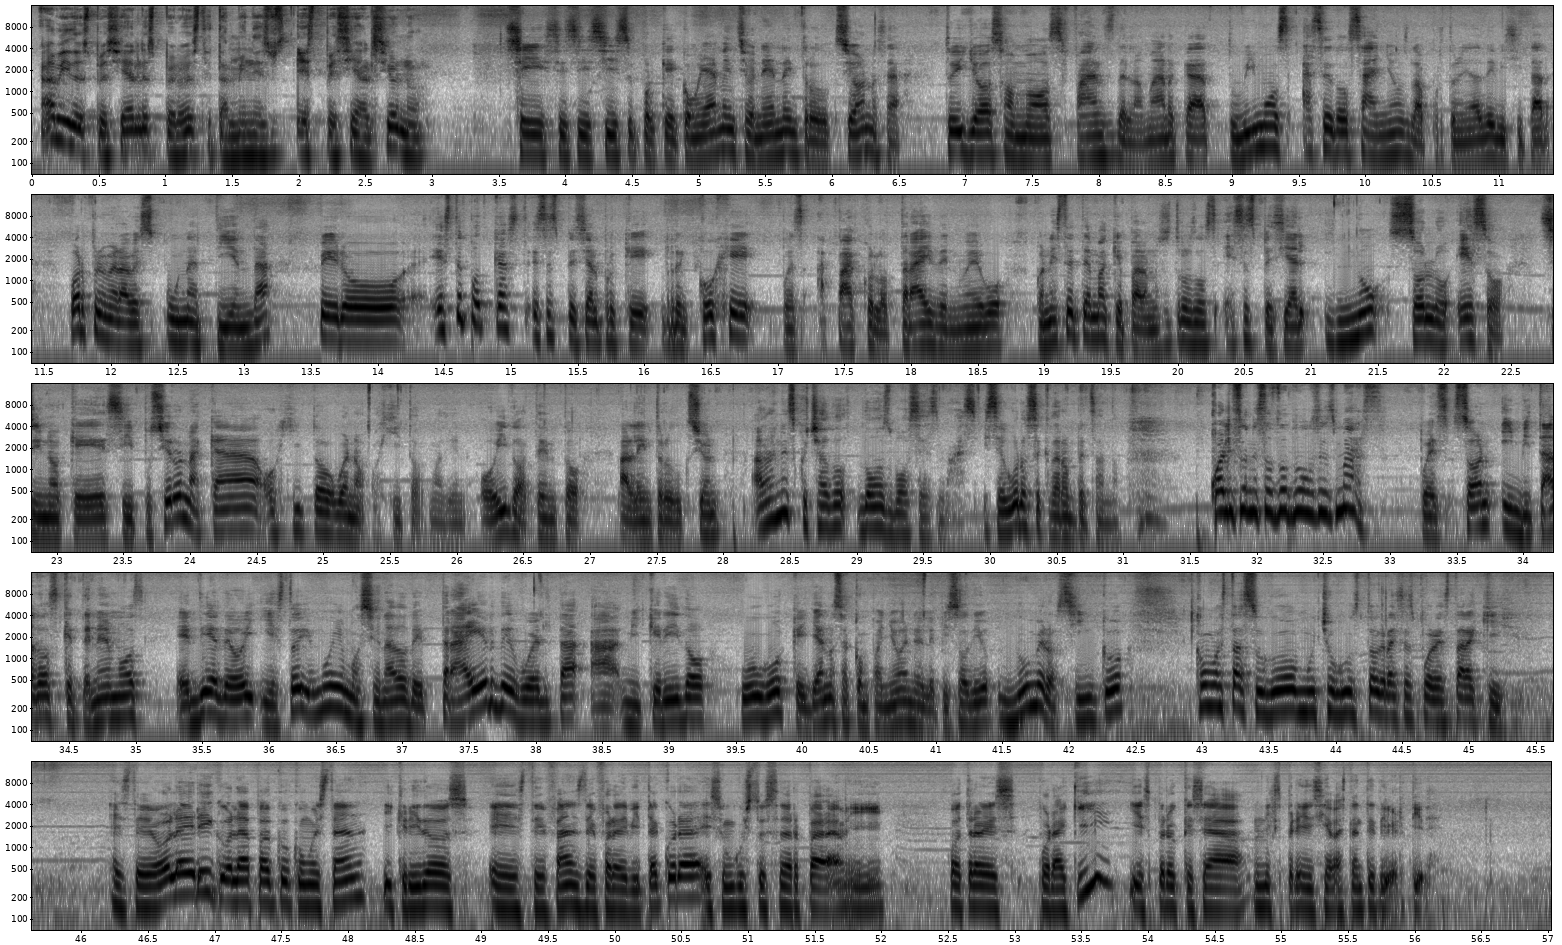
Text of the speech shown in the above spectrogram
Ha habido especiales, pero este también es especial, ¿sí o no? Sí, sí, sí, sí, porque como ya mencioné en la introducción, o sea, tú y yo somos fans de la marca. Tuvimos hace dos años la oportunidad de visitar por primera vez una tienda, pero este podcast es especial porque recoge pues a Paco, lo trae de nuevo con este tema que para nosotros dos es especial y no solo eso, sino que si pusieron acá ojito, bueno, ojito, más bien, oído atento a la introducción, habrán escuchado dos voces más y seguro se quedaron pensando, ¿cuáles son esas dos voces más? pues son invitados que tenemos el día de hoy y estoy muy emocionado de traer de vuelta a mi querido Hugo que ya nos acompañó en el episodio número 5. ¿Cómo estás Hugo? Mucho gusto, gracias por estar aquí. Este, hola Eric, hola Paco, ¿cómo están? Y queridos este, fans de Fuera de Bitácora, es un gusto estar para mí otra vez por aquí y espero que sea una experiencia bastante divertida.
